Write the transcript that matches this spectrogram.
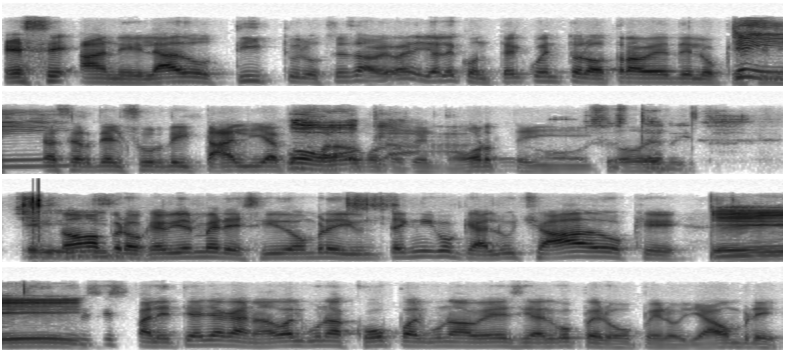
ese anhelado título. Usted sabe, bueno, ya le conté el cuento la otra vez de lo que sí. significa ser del sur de Italia comparado con los del norte y todo eso. No, pero qué bien merecido, hombre, y un técnico que ha luchado, que sí. no sé si Spalletti haya ganado alguna copa alguna vez y algo, pero, pero ya, hombre,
